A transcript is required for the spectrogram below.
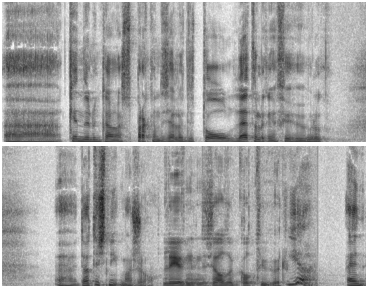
Uh, kinderen spraken dezelfde tol, letterlijk en figuurlijk. Uh, dat is niet maar zo. Leven in dezelfde cultuur. Ja, en,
